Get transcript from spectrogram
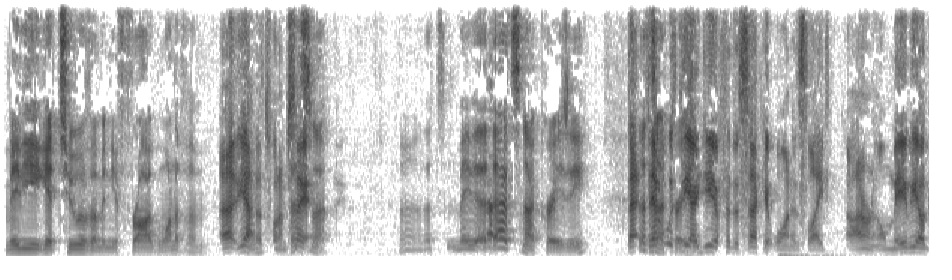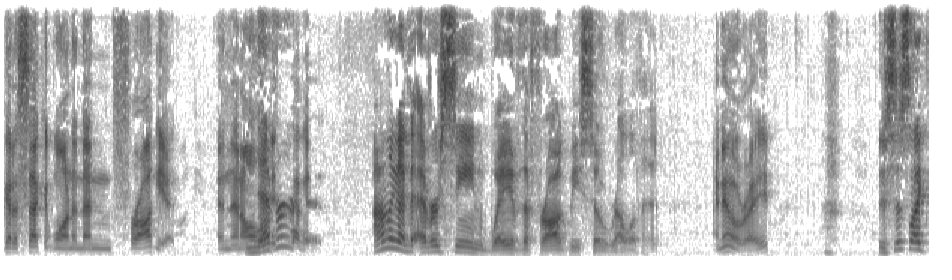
Maybe you get two of them and you frog one of them. Uh, yeah, that's what I'm That's saying. not. Uh, that's maybe that's not crazy. That That's that was crazy. the idea for the second one. Is like I don't know, maybe I'll get a second one and then frog it, and then I'll Never- have it. I don't think I've ever seen Way of the Frog be so relevant. I know, right? This is like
